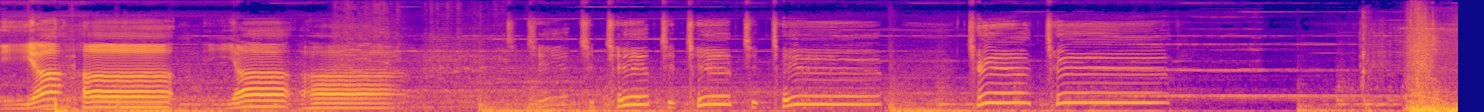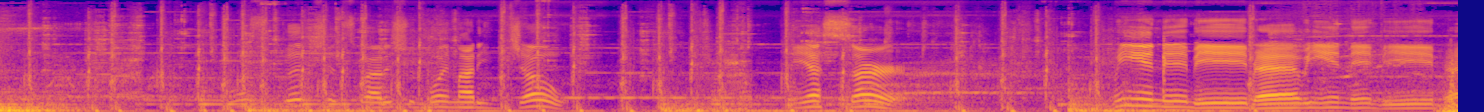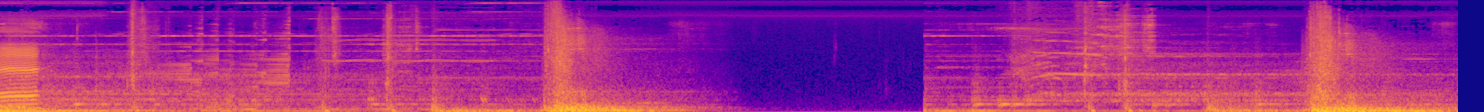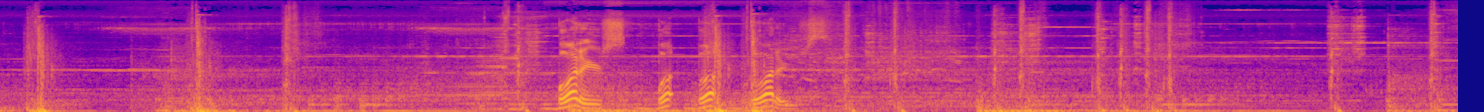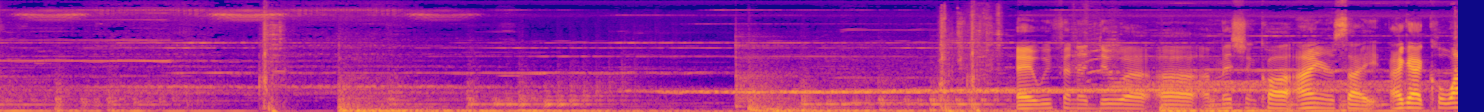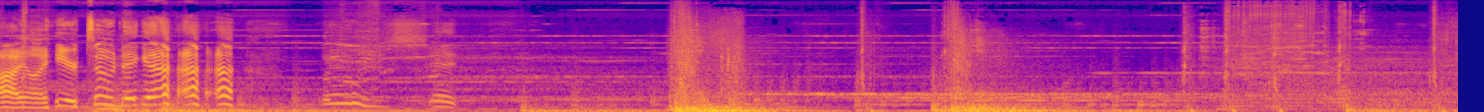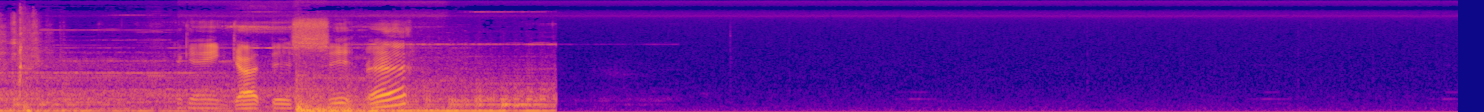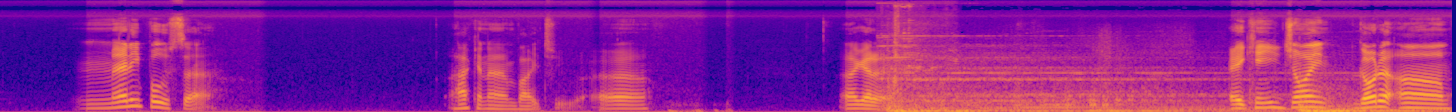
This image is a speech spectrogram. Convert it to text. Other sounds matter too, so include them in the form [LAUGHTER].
Yeah. Yeah. Chip, chip, chip, chip, chip, chip, chip. Chip, chip. What's good, shit squad? It's your boy, Mighty Joe. Yes, sir. We in the B, bruh. We in the B, bruh. Butters, but but butters. Hey, we finna do a, a a mission called Iron Sight. I got Kawhi on [LAUGHS] here too, nigga. [LAUGHS] this shit, bruh. Mariposa. How can I invite you? Uh, I gotta. Hey, can you join? Go to um.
